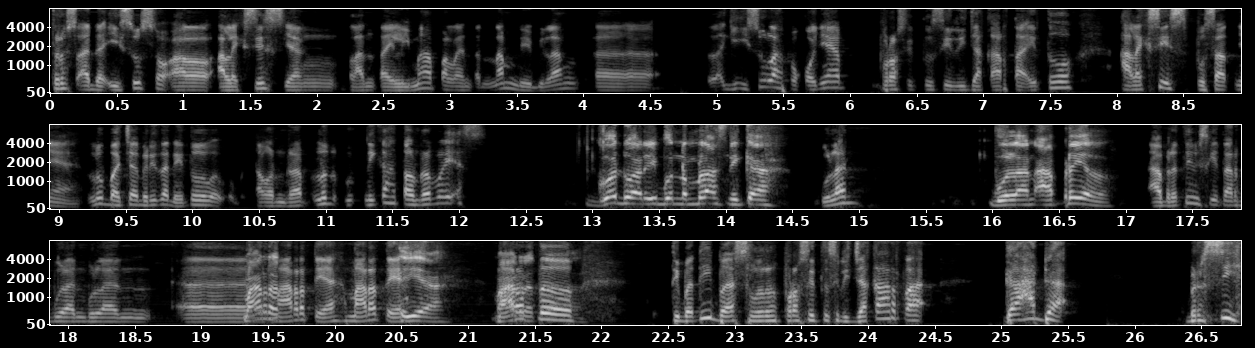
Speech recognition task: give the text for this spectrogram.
terus ada isu soal Alexis yang lantai 5 apa lantai 6 dia bilang eh, lagi isu lah pokoknya prostitusi di Jakarta itu Alexis pusatnya. Lu baca berita deh itu tahun berapa? Lu nikah tahun berapa ya? Gue 2016 nikah, Bulan? bulan April. Ah berarti sekitar bulan-bulan eh, Maret. Maret ya, Maret ya. Iya. Maret tuh. tiba-tiba seluruh prostitusi di Jakarta gak ada bersih.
